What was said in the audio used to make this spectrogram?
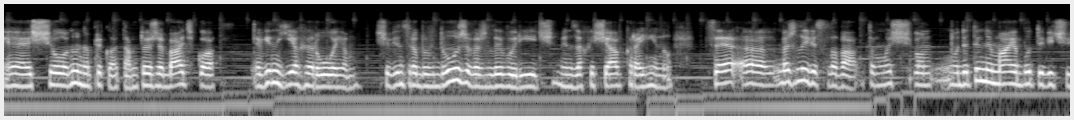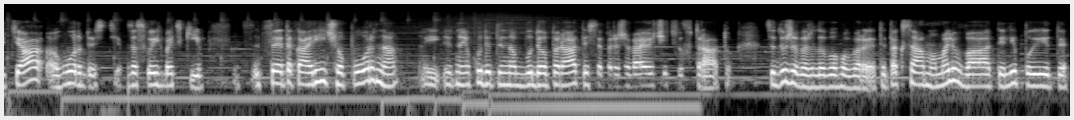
е, що, ну, наприклад, там той же батько він є героєм, що він зробив дуже важливу річ, він захищав країну. Це е, важливі слова, тому що у дитини має бути відчуття гордості за своїх батьків. Це така річ опорна, на яку дитина буде опиратися, переживаючи цю втрату. Це дуже важливо говорити. Так само малювати, ліпити.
